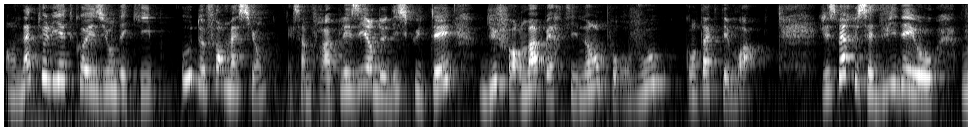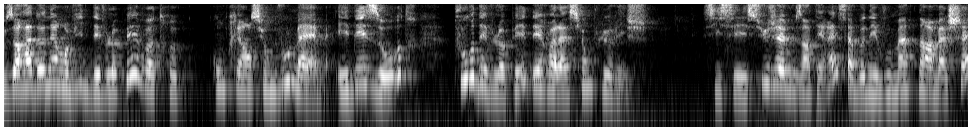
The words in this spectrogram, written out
en atelier de cohésion d'équipe ou de formation. Et ça me fera plaisir de discuter du format pertinent pour vous. Contactez-moi. J'espère que cette vidéo vous aura donné envie de développer votre compréhension de vous-même et des autres pour développer des relations plus riches. Si ces sujets vous intéressent, abonnez-vous maintenant à ma chaîne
